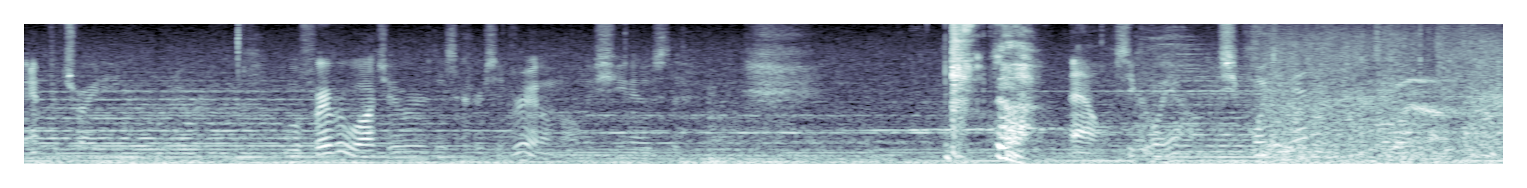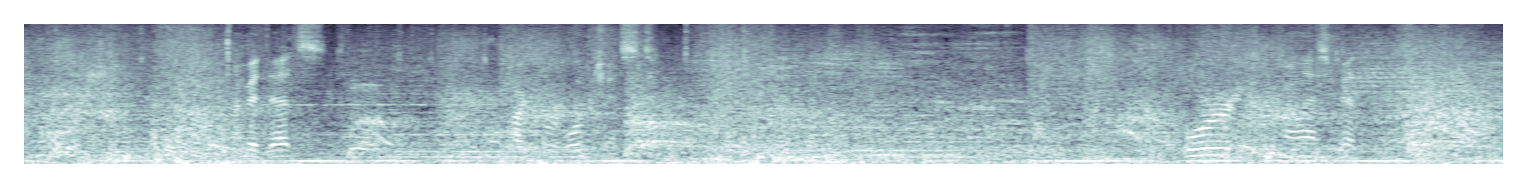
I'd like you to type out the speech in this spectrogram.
Amphitrite, whatever. Will forever watch over this cursed room. Only she knows that. Ow, secret way out. Is she pointing at it? I bet that's hardcore orb chest. Or my last feather.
